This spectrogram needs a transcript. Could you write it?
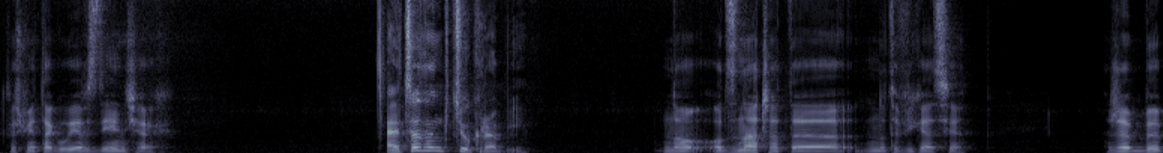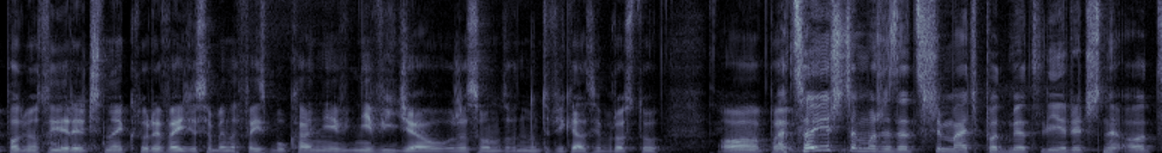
ktoś mnie taguje w zdjęciach. Ale co ten kciuk robi? No, odznacza te notyfikacje. Żeby podmiot liryczny, który wejdzie sobie na Facebooka, nie, nie widział, że są not- notyfikacje. Po prostu. O, po... A co jeszcze może zatrzymać podmiot liryczny od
